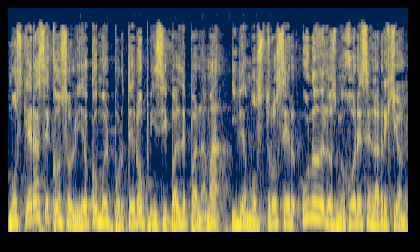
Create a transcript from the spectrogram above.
Mosquera se consolidó como el portero principal de Panamá y demostró ser uno de los mejores en la región.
